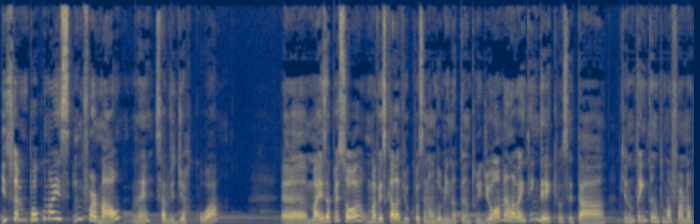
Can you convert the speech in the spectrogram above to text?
Isso é um pouco mais informal, né? Veut dire quoi? Uh, mas a pessoa, uma vez que ela viu que você não domina tanto o idioma, ela vai entender que você tá. que não tem tanto uma forma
